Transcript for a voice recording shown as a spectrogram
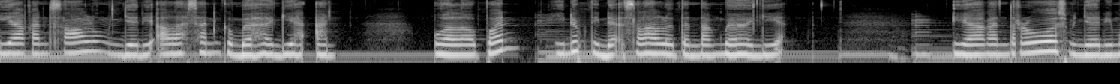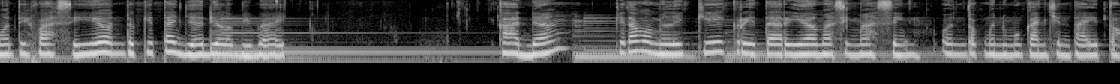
ia akan selalu menjadi alasan kebahagiaan, walaupun hidup tidak selalu tentang bahagia. Ia akan terus menjadi motivasi untuk kita jadi lebih baik. Kadang kita memiliki kriteria masing-masing untuk menemukan cinta itu.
